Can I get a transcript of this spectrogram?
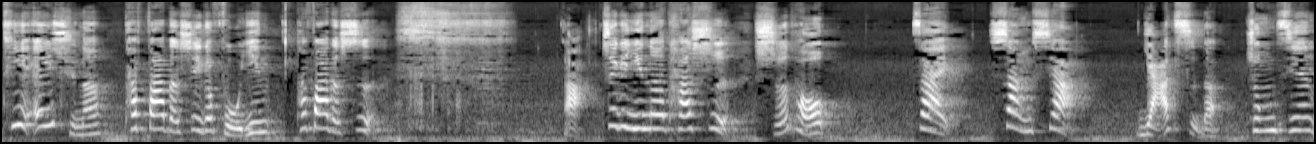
th 呢，它发的是一个辅音，它发的是啊，这个音呢，它是舌头在上下牙齿的中间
